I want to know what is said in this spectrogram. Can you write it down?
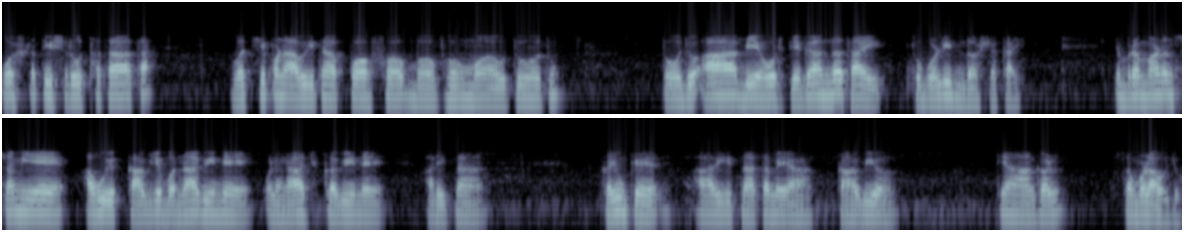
ઓષ્ટથી શરૂ થતા હતા. વચ્ચે પણ આવી રીતના પ, ફ, બ ભ મ આવતું હતું. તો જો આ બે હોઠ ભેગા ન થાય તો બોલી જ ન શકાય. એ બ્રહ્માનંદ સ્વામીએ આવું એક કાવ્ય બનાવીને, ઓલા રાજકવિને આ રીતના કહ્યું કે આ રીતના તમે આ કાવ્ય ત્યાં આગળ સંભળાવજો.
